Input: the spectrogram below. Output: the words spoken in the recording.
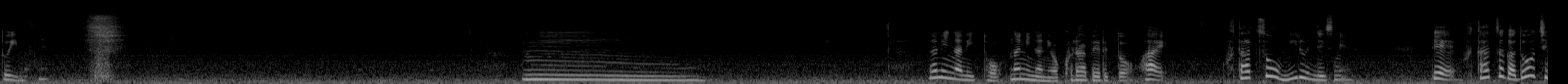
と言いますね。うーん。何々と何々を比べるとはい。2つを見るんですね。で2つがどう違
